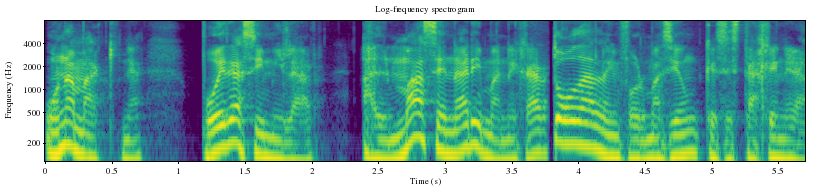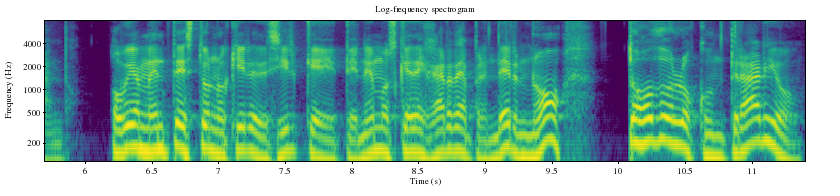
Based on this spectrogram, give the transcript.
una máquina, puede asimilar, almacenar y manejar toda la información que se está generando. Obviamente esto no quiere decir que tenemos que dejar de aprender, no, todo lo contrario.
